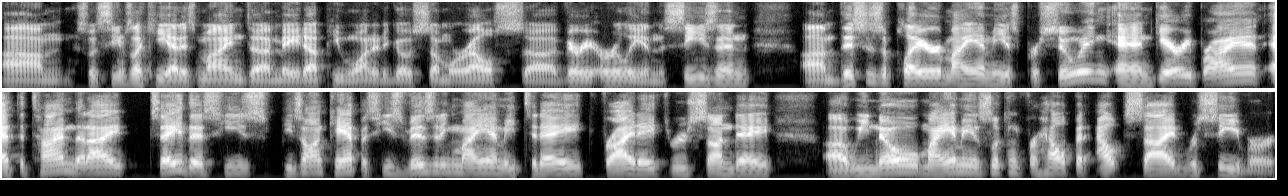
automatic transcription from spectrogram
Um, so it seems like he had his mind uh, made up. He wanted to go somewhere else uh, very early in the season. Um, this is a player Miami is pursuing, and Gary Bryant. At the time that I say this, he's he's on campus. He's visiting Miami today, Friday through Sunday. Uh, we know Miami is looking for help at outside receiver,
